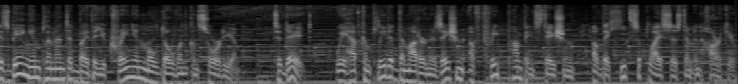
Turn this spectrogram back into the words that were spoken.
is being implemented by the Ukrainian Moldovan Consortium. To date, we have completed the modernization of three pumping stations of the heat supply system in Kharkiv.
